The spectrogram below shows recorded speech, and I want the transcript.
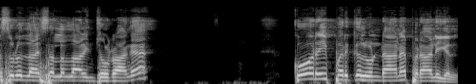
ரசூலுல்லாஹி சல்லல்லாரின்னு சொல்கிறாங்க கோரை பற்கள் உண்டான பிராணிகள்.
